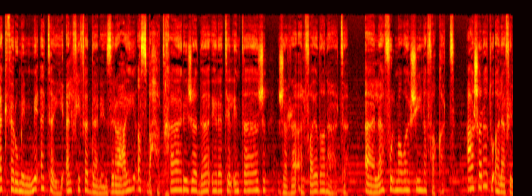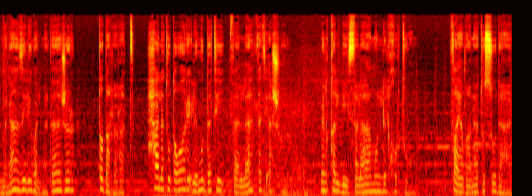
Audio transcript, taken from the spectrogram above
أكثر من مئتي ألف فدان زراعي أصبحت خارج دائرة الإنتاج جراء الفيضانات. آلاف المواشي نفقت عشرات آلاف المنازل والمتاجر تضررت. حالة طوارئ لمدة ثلاثة أشهر. من قلبي سلام للخرطوم. فيضانات السودان.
